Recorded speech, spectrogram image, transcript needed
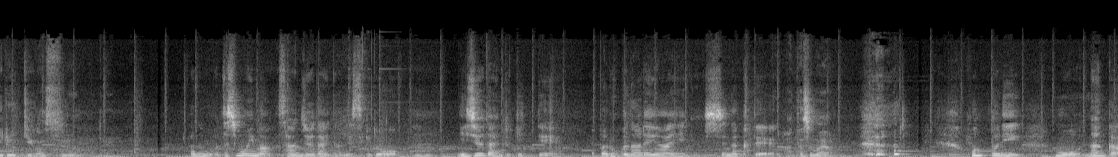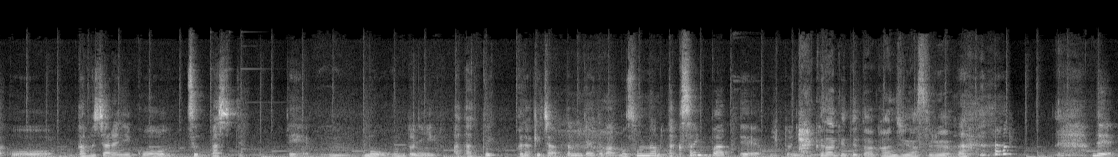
いる気がするんあの私も今30代なんですけどうん。20代の時ってやっぱりろくな恋愛してなくて。私もよ 本当にもうなんかこうがむしゃらにこう突っ走ってってうん。もう本当に当たって砕けちゃったみたいとかもうそんなのたくさんいっぱいあって本当に。砕けてた感じがする。で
